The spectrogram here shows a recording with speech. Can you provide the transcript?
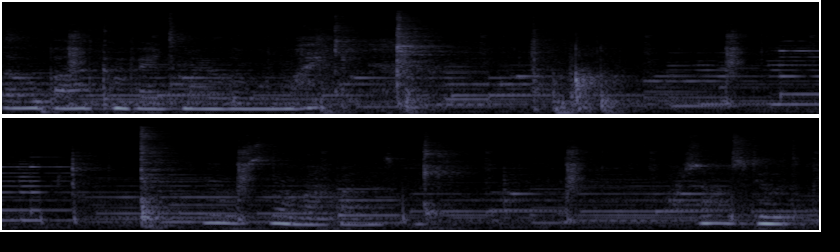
So bad compared to my other one, like. It's not bad by this one. I don't what to do with the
